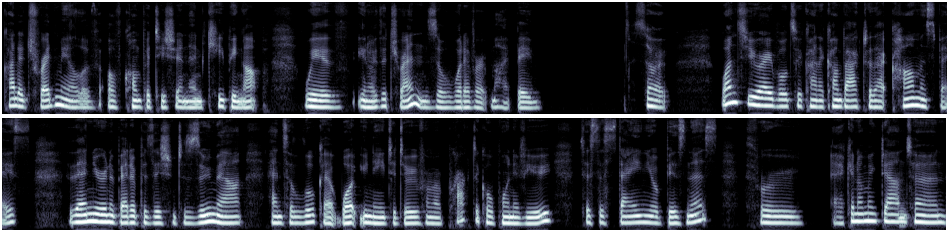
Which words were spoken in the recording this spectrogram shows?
kind of treadmill of, of competition and keeping up with, you know, the trends or whatever it might be. So once you're able to kind of come back to that calmer space, then you're in a better position to zoom out and to look at what you need to do from a practical point of view to sustain your business through economic downturn,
